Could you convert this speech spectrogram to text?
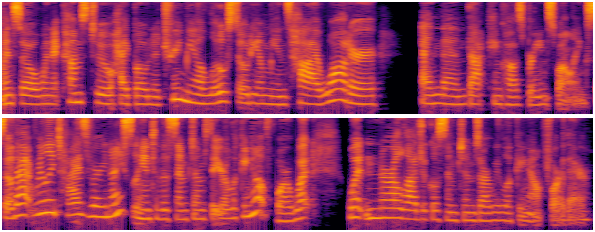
And so when it comes to hyponatremia, low sodium means high water, and then that can cause brain swelling. So that really ties very nicely into the symptoms that you're looking out for. What what neurological symptoms are we looking out for there?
